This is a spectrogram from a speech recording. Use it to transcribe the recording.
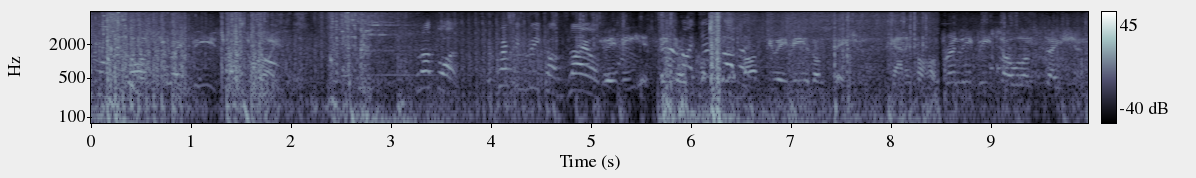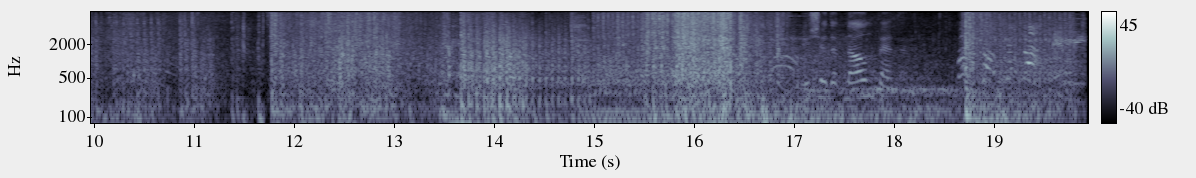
Advanced UAV is one! Requesting recon flyover! UAV is UAV is on station. Scanning for hot. Friendly VTOL on station. You should have known better. what's Enemy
